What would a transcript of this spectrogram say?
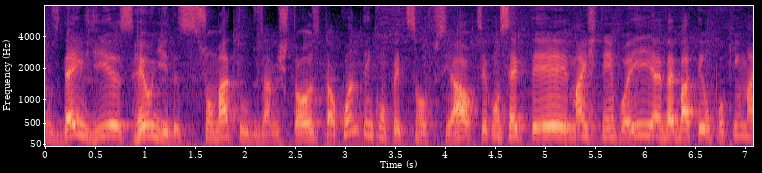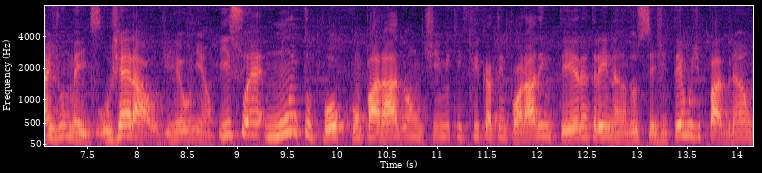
uns 10 dias reunidas, somar tudo, os amistosos e tal. Quando tem competição oficial, você consegue ter mais tempo aí, aí vai bater um pouquinho mais de um mês. O geral de reunião. Isso é muito pouco comparado a um time que fica a temporada inteira treinando. Ou seja, em termos de padrão,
